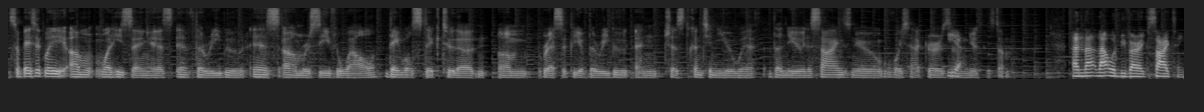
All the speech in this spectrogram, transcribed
So basically, um, what he's saying is, if the reboot is um, received well, they will stick to the um, recipe of the reboot and just continue with the new designs, new voice actors, Yeah. and new system. And that that would be very exciting.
